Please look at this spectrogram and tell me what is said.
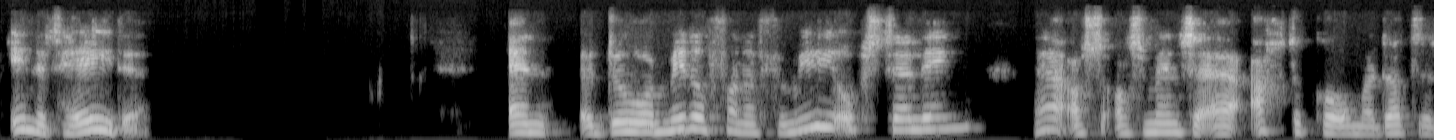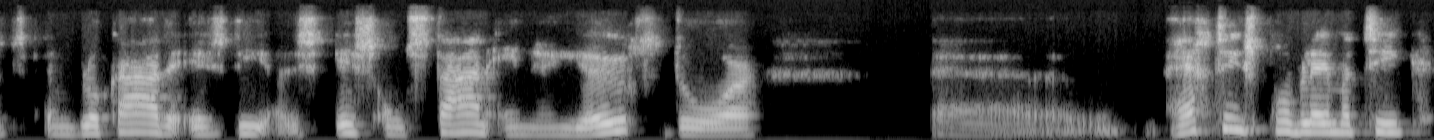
in het heden. En door middel van een familieopstelling, hè, als, als mensen erachter komen dat het een blokkade is die is, is ontstaan in hun jeugd door uh, hechtingsproblematiek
